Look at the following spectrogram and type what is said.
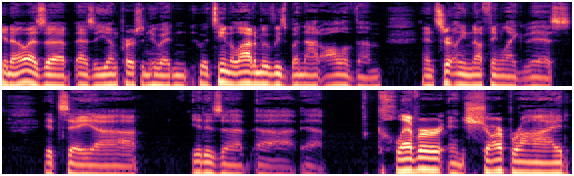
you know, as a, as a young person who had, who had seen a lot of movies, but not all of them. And certainly nothing like this. It's a, uh, it is a, a, clever and sharp ride.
